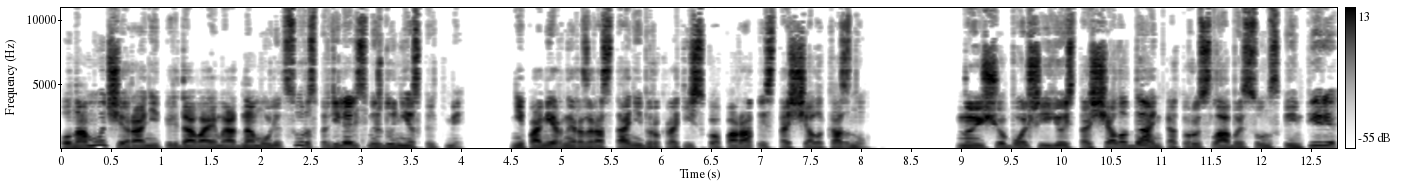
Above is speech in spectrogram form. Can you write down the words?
Полномочия, ранее передаваемые одному лицу, распределялись между несколькими. Непомерное разрастание бюрократического аппарата истощало казну. Но еще больше ее истощала дань, которую слабая Сунская империя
